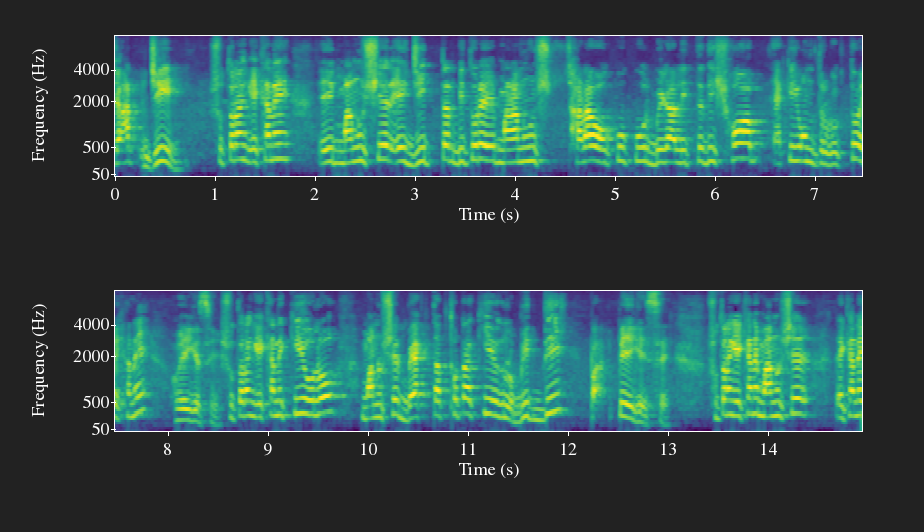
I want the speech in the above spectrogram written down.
জাত, জীব। সুতরাং এখানে এই মানুষের এই জীবটার ভিতরে মানুষ ছাড়াও কুকুর, বিড়াল ইত্যাদি সব একই অন্তর্ভুক্ত এখানে হয়ে গেছে। সুতরাং এখানে কি হলো? মানুষের ব্যক্তার্থটা কি গেলো বৃদ্ধি পেয়ে গেছে। সুতরাং এখানে মানুষের, এখানে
